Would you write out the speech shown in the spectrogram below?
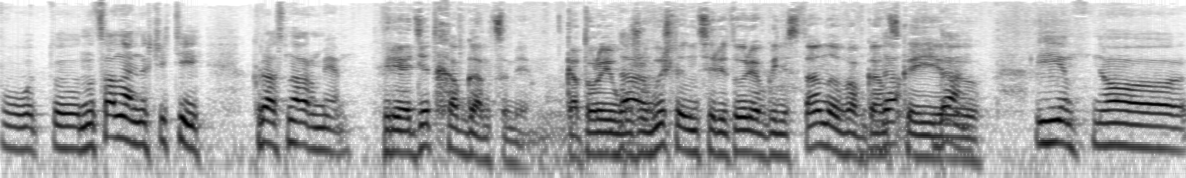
вот, национальных частей Красной Армии переодетых афганцами, которые да. уже вышли на территорию Афганистана в афганской... Да, да. И э,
